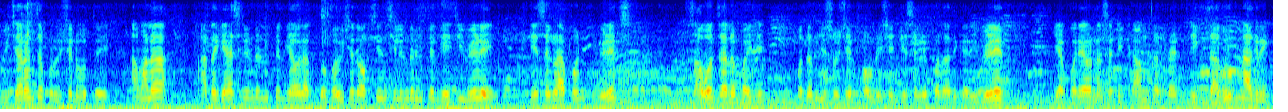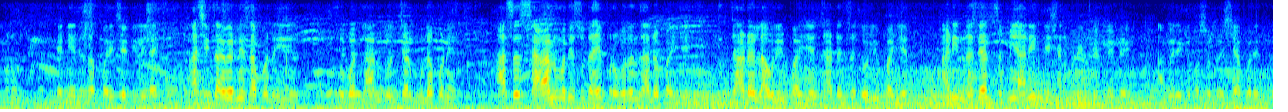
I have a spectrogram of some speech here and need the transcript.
विचारांचं प्रदूषण होतंय. आम्हाला आता गॅस सिलेंडर विकत घ्यावा लागतो भविष्यात ऑक्सिजन सिलेंडर विकत घ्यायची वेळ आहे. हे सगळं आपण वेळेत सावध झालं पाहिजे. पदमजी सोशल फाउंडेशनचे सगळे पदाधिकारी वेळेत या पर्यावरणासाठी काम करतायत. एक जागरूक नागरिक म्हणून त्यांनी त्याचा परिचय दिलेला आहे. अशीच अवेअरनेस आपण ही सोबत लहान दोन चार मुलं पण आहेत. असंच शाळांमध्ये सुद्धा हे प्रबोधन झालं पाहिजे. झाडं लावली पाहिजेत झाडं जगवली पाहिजेत आणि नद्यांचं मी अनेक देशांमध्ये फिरलेलो आहे अमेरिकेपासून रशियापर्यंत.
